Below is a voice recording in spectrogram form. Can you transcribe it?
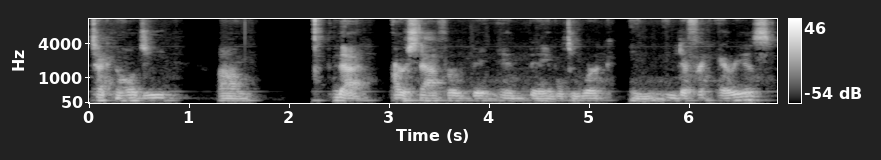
technology um, that our staff have been, been able to work in, in, different areas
